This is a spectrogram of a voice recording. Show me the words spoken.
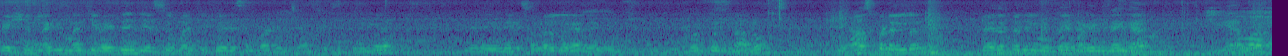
పేషెంట్లకి మంచి వైద్యం చేస్తూ మంచి పేరు సంపాదించాల్సి వస్తుంది నేను సందర్భంగా నేను కోరుకుంటున్నాను. ఈ హాస్పిటల్లో పేద ప్రజలకు ఉపయోగపడే విధంగా తర్వాత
